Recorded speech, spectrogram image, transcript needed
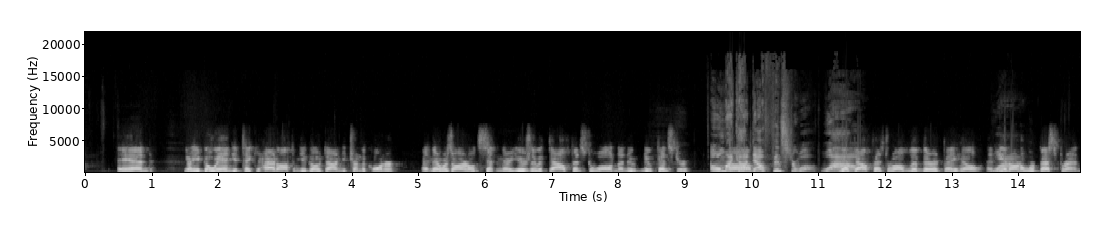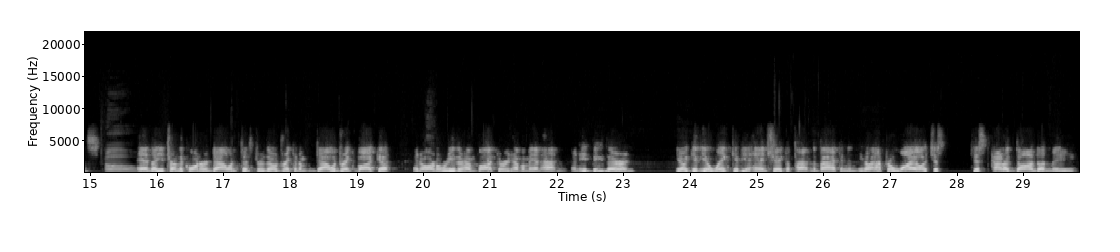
And you know, you'd go in, you'd take your hat off, and you go down, you turn the corner, and there was Arnold sitting there, usually with Dow Finsterwald and a new new Finster. Oh my God, Um, Dow Finsterwald! Wow. Yeah, Dow Finsterwald lived there at Bay Hill, and he and Arnold were best friends. Oh. And uh, you turn the corner, and Dow and Finster, they're drinking. them- Dow would drink vodka, and Arnold would either have vodka or he'd have a Manhattan, and he'd be there and you know give you a wink, give you a handshake, a pat in the back, and then you know after a while, it just just kind of dawned on me.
